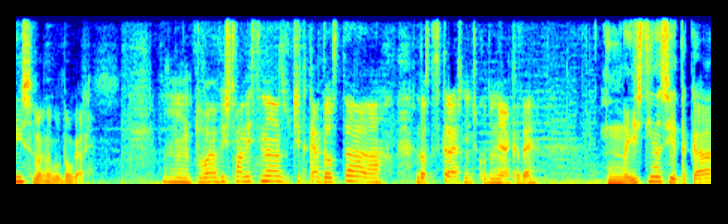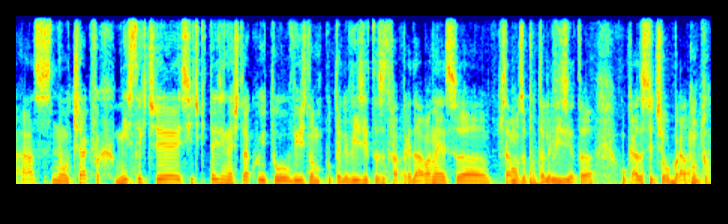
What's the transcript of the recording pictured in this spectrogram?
И се върнах в България. Това, виж, това наистина звучи така доста, доста страшничко до някъде. Наистина си е така. Аз не очаквах. Мислех, че всички тези неща, които виждам по телевизията за това предаване, са само за по телевизията. Оказа се, че обратното.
